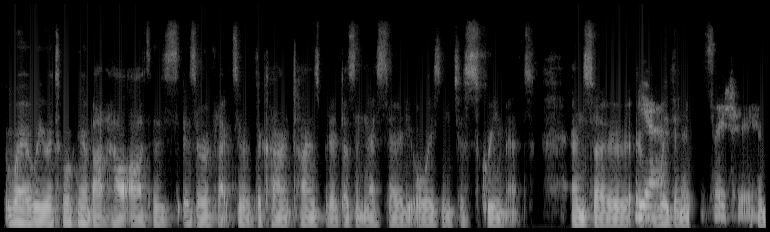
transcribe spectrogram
where we were talking about how art is is a reflective of the current times, but it doesn't necessarily always need to scream it. And so yeah, within so true.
